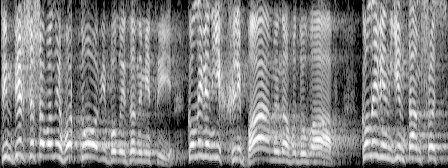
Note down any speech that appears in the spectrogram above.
Тим більше, що вони готові були за ним іти. Коли він їх хлібами нагодував, коли він їм там щось,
